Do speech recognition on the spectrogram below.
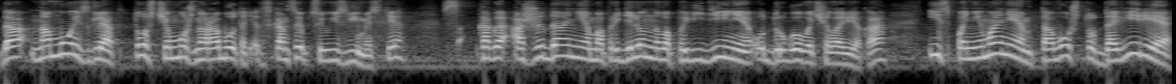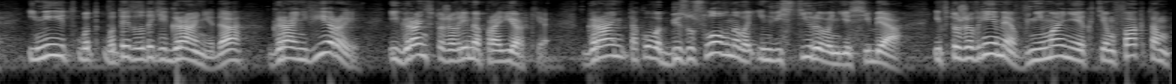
Да, на мой взгляд, то, с чем можно работать, это с концепцией уязвимости, с как бы, ожиданием определенного поведения от другого человека и с пониманием того, что доверие имеет вот, вот, эти, вот эти грани, да, грань веры и грань в то же время проверки, грань такого безусловного инвестирования себя и в то же время внимание к тем фактам,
